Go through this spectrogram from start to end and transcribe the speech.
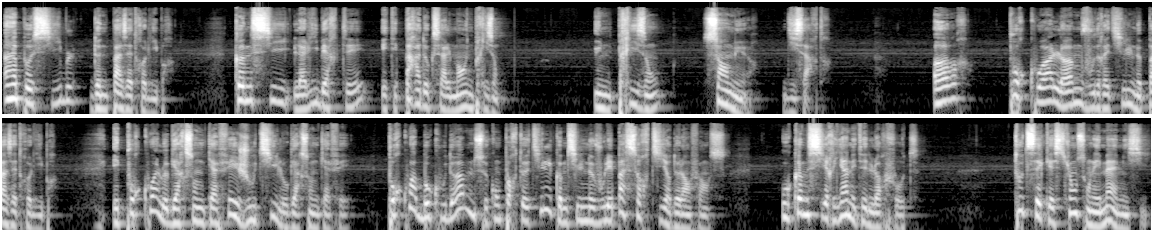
Impossible de ne pas être libre, comme si la liberté était paradoxalement une prison. Une prison sans mur, dit Sartre. Or, pourquoi l'homme voudrait-il ne pas être libre? Et pourquoi le garçon de café joue-t-il au garçon de café? Pourquoi beaucoup d'hommes se comportent-ils comme s'ils ne voulaient pas sortir de l'enfance? Ou comme si rien n'était de leur faute? Toutes ces questions sont les mêmes ici.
